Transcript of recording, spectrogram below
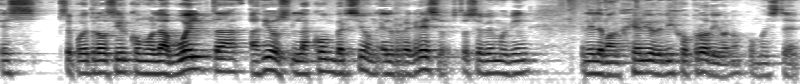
es, se puede traducir como la vuelta a Dios, la conversión, el regreso. Esto se ve muy bien en el Evangelio del Hijo Pródigo, ¿no? como este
